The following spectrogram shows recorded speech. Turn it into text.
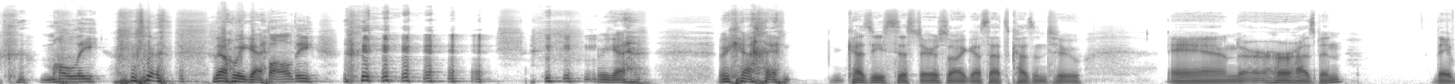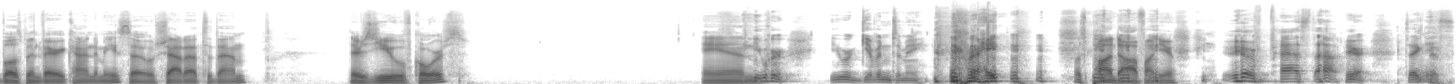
Molly, No, we got Baldy. we got we got Cuzzy's sister, so I guess that's cousin two, and her husband. They've both been very kind to me, so shout out to them. There's you, of course, and you were you were given to me. right, let's pawned off on you. You're passed out. Here, take this.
